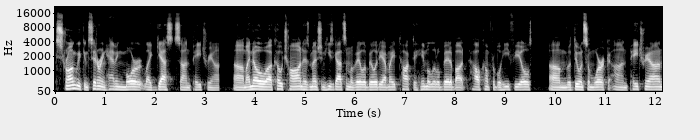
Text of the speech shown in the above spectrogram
strongly considering having more like guests on Patreon. Um, I know uh, Coach Hahn has mentioned he's got some availability. I might talk to him a little bit about how comfortable he feels um, with doing some work on Patreon.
